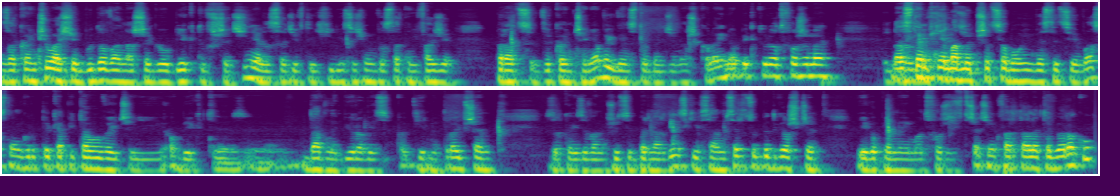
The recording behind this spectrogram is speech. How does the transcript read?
Zakończyła się budowa naszego obiektu w Szczecinie. W zasadzie w tej chwili jesteśmy w ostatniej fazie prac wykończeniowych, więc to będzie nasz kolejny obiekt, który otworzymy. Następnie mamy przed sobą inwestycję własną grupy kapitałowej, czyli obiekt, y, dawny biurowiec firmy Projprzem, zlokalizowany przy ulicy Bernardyńskiej w samym sercu Bydgoszczy. Jego planujemy otworzyć w trzecim kwartale tego roku.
